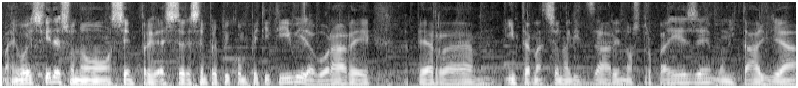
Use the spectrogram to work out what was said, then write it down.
Ma le nuove sfide sono sempre, essere sempre più competitivi, lavorare per eh, internazionalizzare il nostro paese, un'Italia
